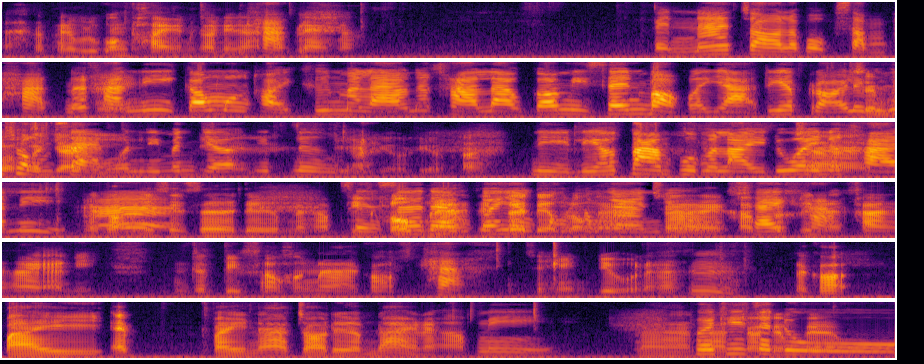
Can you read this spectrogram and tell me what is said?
อะต่อไปเราดูกล้องถอยกันก่อนดีกว่าค่ะ อันดับแรกเนาะ เป็นหน้าจอระบบสัมผัสนะคะนี่นี่กล้องมองถอยขึ้นมาแล้วนะคะ แล้วก็มีเส้นบอกระยะเรียบร้อยเลยส้คุณบอกผู้ชมระยะแสงวันนี้มันเยอะนิดนึงอะเดี๋ยวเดี๋ยวอะนี่เลี้ยวตามพวงมาลัยด้วยใช่นะคะ นี่แล้วก็อันนี้อ่าเซนเซอร์เดิมนะครับติดเซ็นคเซรอบร์เดินะมก็ยังเซ็นเซอร์เดิมคงโรงงานทำงานอยู่ใช่ครับใช่ก็ขึ้นค่ะข้างๆให้อันนี้ มันจะติดเสาข้างหน้าก็ค่ะจะเห็นอยู่นะฮะอืมแล้วก็ไปแอปไปหน้าจอเดิมได้นะครับนี่หน้าเพื่อที่จะดูหน้าจอ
